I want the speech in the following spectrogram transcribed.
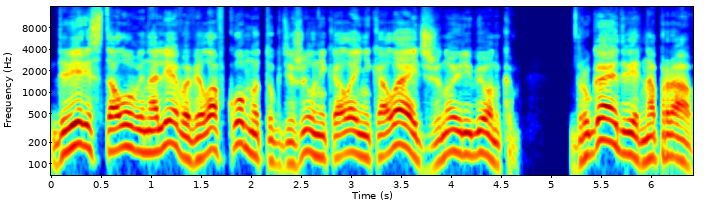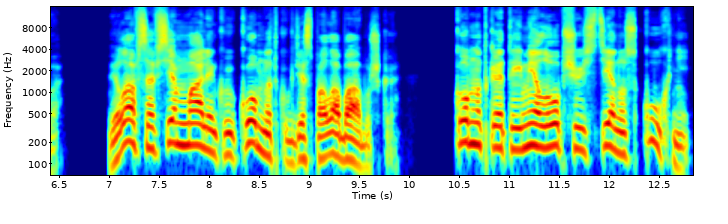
Дверь из столовой налево вела в комнату, где жил Николай Николаевич с женой и ребенком. Другая дверь направо вела в совсем маленькую комнатку, где спала бабушка. Комнатка эта имела общую стену с кухней,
